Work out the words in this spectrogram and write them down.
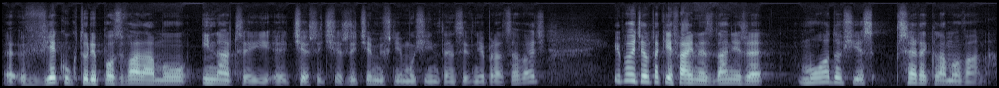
e, w wieku, który pozwala mu inaczej e, cieszyć się życiem, już nie musi intensywnie pracować i powiedział takie fajne zdanie, że młodość jest przereklamowana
